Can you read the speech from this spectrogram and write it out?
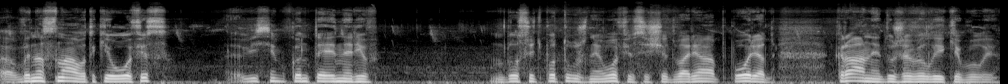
Е, Виносна отакий офіс, 8 контейнерів. Досить потужний офіс, ще дворя поряд. Крани дуже великі були.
